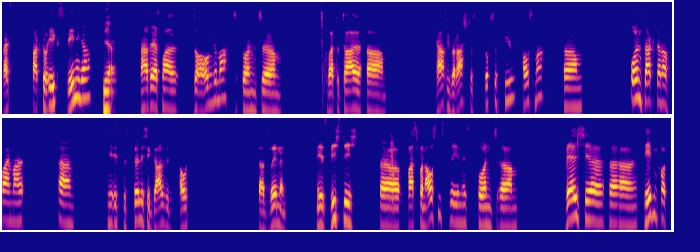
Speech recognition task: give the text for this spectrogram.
weißt, Faktor X weniger. Ja. Dann hat er erstmal so Augen gemacht und ähm, war total ähm, ja, überrascht, dass es doch so viel ausmacht. Ähm, und sagt dann auf einmal, ähm, mir ist es völlig egal, wie das aussieht. Da drinnen. Mir ist wichtig, äh, was von außen zu sehen ist und ähm, welche äh, Nebenkosten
